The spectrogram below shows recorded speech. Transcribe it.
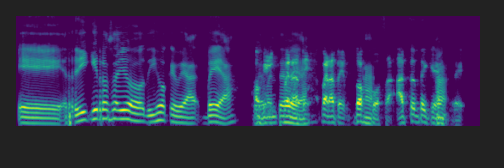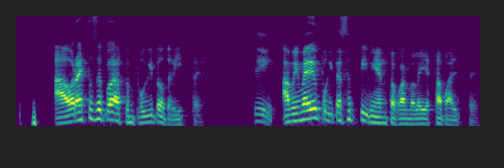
Eh, Ricky Rosselló dijo que vea, vea, espérate, espérate, dos ah. cosas, antes de que ah. entre. Ahora esto se puede hasta un poquito triste. Sí. A mí me dio un poquito de sentimiento cuando leí esta parte.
